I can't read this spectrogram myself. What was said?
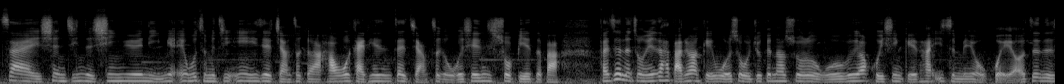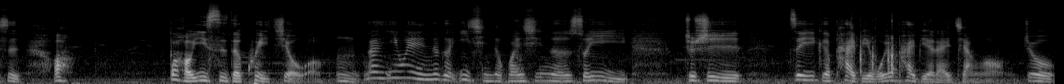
在圣经的新约里面，哎，我怎么今天一直在讲这个啊？好，我改天再讲这个，我先说别的吧。反正呢，总言之，他打电话给我的时候，我就跟他说了，我要回信给他，一直没有回哦，真的是哦，不好意思的愧疚哦。嗯，那因为那个疫情的关系呢，所以就是这一个派别，我用派别来讲哦，就。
